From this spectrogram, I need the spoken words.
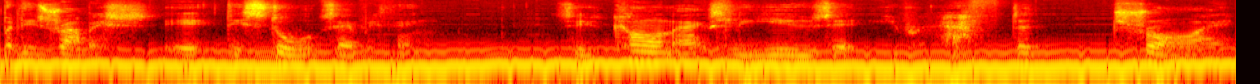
but it's rubbish. It distorts everything, so you can't actually use it. You have to try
